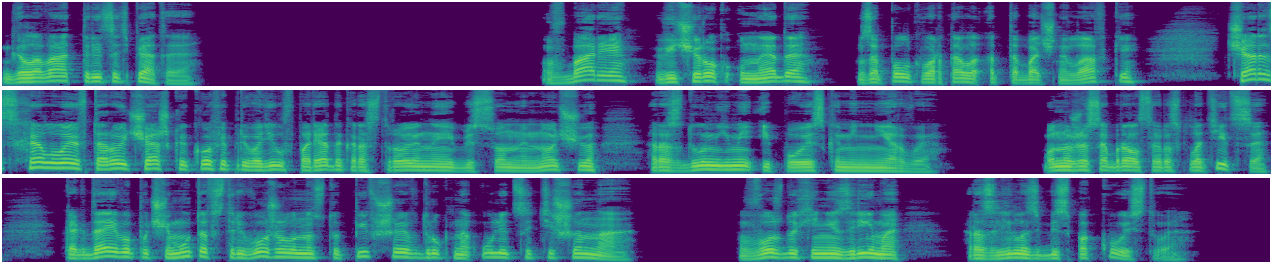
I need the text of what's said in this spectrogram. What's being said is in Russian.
Глава 35. В баре вечерок у Неда за полквартала от табачной лавки Чарльз Хэллоуэй второй чашкой кофе приводил в порядок расстроенные бессонной ночью раздумьями и поисками нервы. Он уже собрался расплатиться, когда его почему-то встревожила наступившая вдруг на улице тишина. В воздухе незримо разлилось беспокойство.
